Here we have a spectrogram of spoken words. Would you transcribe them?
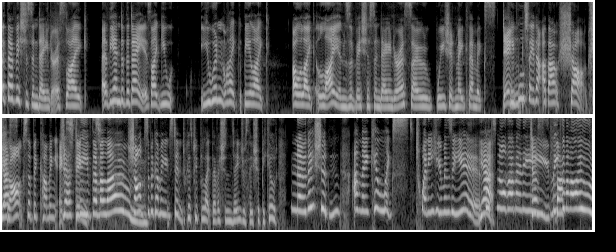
if they're vicious and dangerous? Like at the end of the day, it's like you you wouldn't like be like, oh, like lions are vicious and dangerous, so we should make them extinct. People say that about sharks. Just- sharks are becoming extinct. just leave them alone. Sharks are becoming extinct because people are like they're vicious and dangerous. They should be killed. No, they shouldn't. And they kill like twenty humans a year. Yeah. that's not that many. just leave fuck- them alone.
